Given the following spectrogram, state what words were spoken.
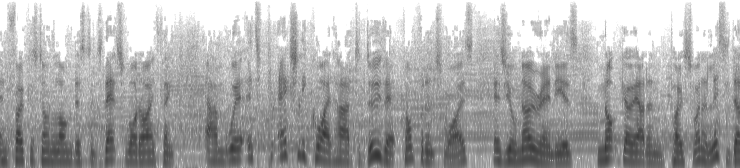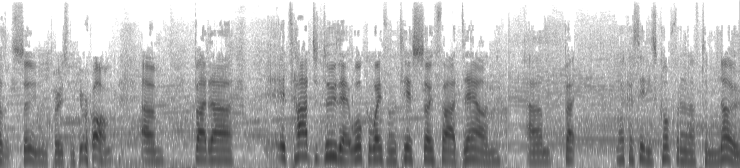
and focused on long distance. That's what I think. Um, where it's actually quite hard to do that confidence-wise, as you'll know, Randy, is not go out and post one unless he does it soon and proves me wrong. Um, but uh, it's hard to do that, walk away from a test so far down. Um, but like I said, he's confident enough to know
